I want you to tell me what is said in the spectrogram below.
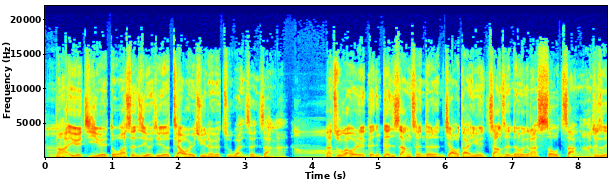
然后它越积越多啊，甚至有些就跳回去那个主管身上啊。哦，那主管为了跟更上层的人交代，因为上层的人会跟他收账啊，就是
